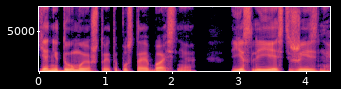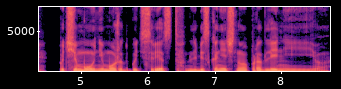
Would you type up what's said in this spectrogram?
Я не думаю, что это пустая басня. Если есть жизнь, почему не может быть средств для бесконечного продления ее?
